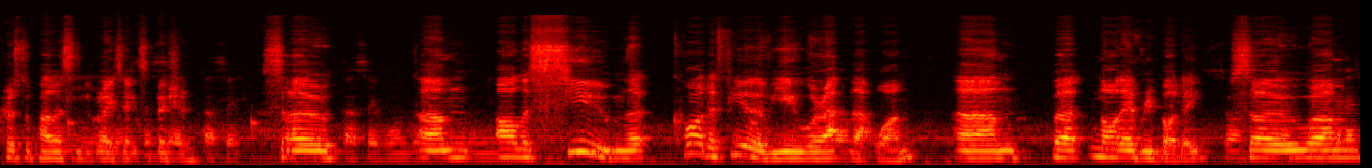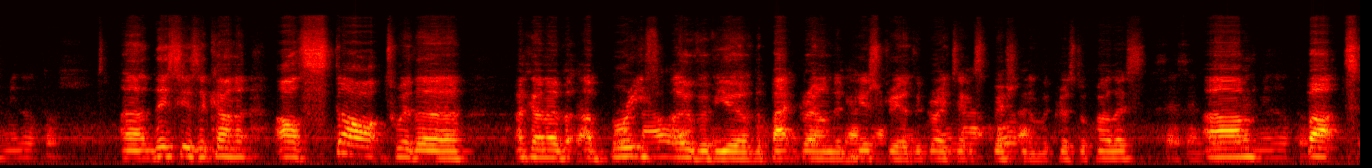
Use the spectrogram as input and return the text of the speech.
Crystal Palace and the Great Exhibition. So um, I'll assume that quite a few of you were at that one, um, but not everybody. So um, uh, this is a kind of, I'll start with a, a kind of a brief overview of the background and history of the Great Exhibition and the Crystal Palace. Um, but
